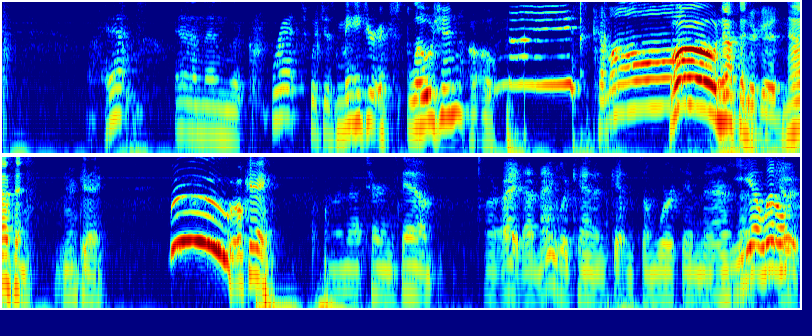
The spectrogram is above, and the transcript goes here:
A hit, and then the crit, which is major explosion. Uh oh. Nice! Come on! Whoa, nothing. You're good. Nothing. Okay. Woo! Okay. And then that turns down. Alright, that Mangler cannon's getting some work in there. Yeah, a That's little. good.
